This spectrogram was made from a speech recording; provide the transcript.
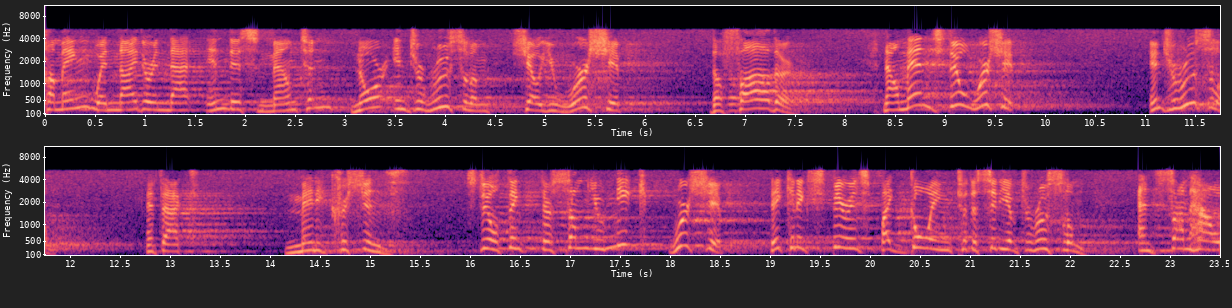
coming when neither in that in this mountain nor in Jerusalem shall you worship the Father. Now men still worship in Jerusalem. In fact, many Christians still think there's some unique worship they can experience by going to the city of Jerusalem and somehow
